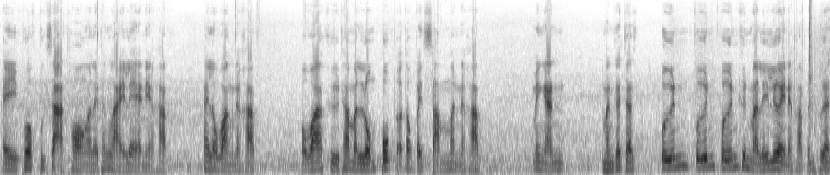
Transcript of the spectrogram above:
ไอ้พวกพฤกษาทองอะไรทั้งหลายแหล่เนี่ยครับให้ระวังนะครับ เพราะว่าคือถ้ามันล้มปุ๊บเราต้องไปซ้ำมันนะครับ ไม่งั้นมันก็จะ ฟื้นฟื้นฟื้นขึ้นมาเรื่อยๆนะครับเพื่อน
